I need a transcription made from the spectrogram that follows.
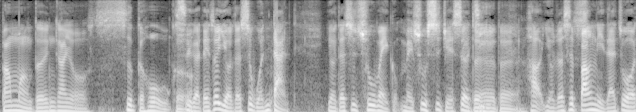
帮忙的应该有四个或五个。四个，等于说有的是文胆，有的是出美美术视觉设计，对对。好，有的是帮你来做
